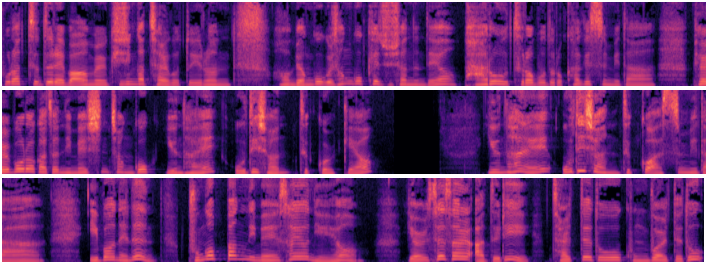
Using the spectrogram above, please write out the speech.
보라트들의 마음을 귀신같이 알고 또 이런 어, 명곡을 선곡해 주셨는데요. 바로 들어보도록 하겠습니다. 별 보러 가자님의 신청곡 윤하의 오디션 듣고 올게요. 윤하의 오디션 듣고 왔습니다. 이번에는 붕어빵님의 사연이에요. 13살 아들이 잘 때도 공부할 때도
